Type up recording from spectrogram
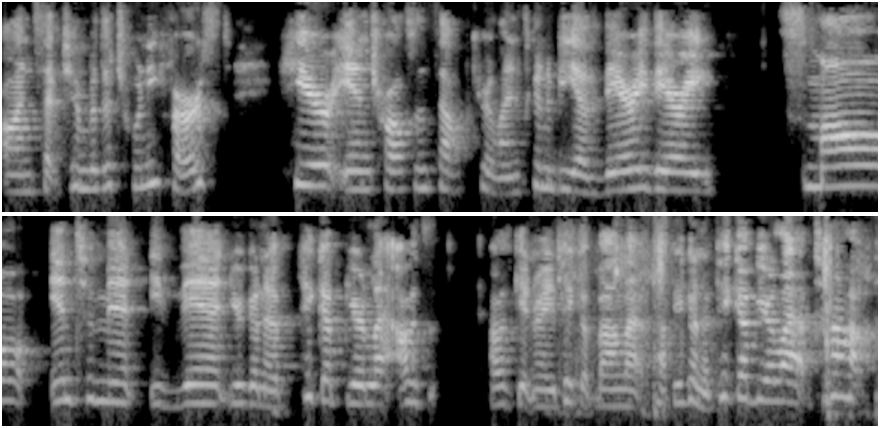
on September the 21st here in Charleston, South Carolina. It's going to be a very, very small, intimate event. You're going to pick up your lap. I was, I was getting ready to pick up my laptop. You're going to pick up your laptop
